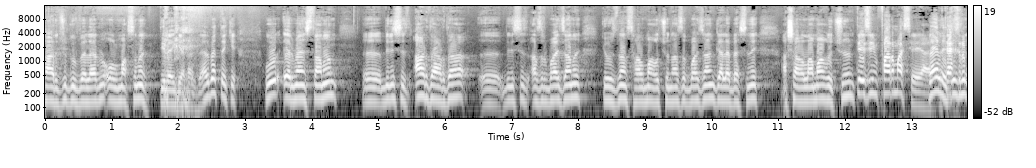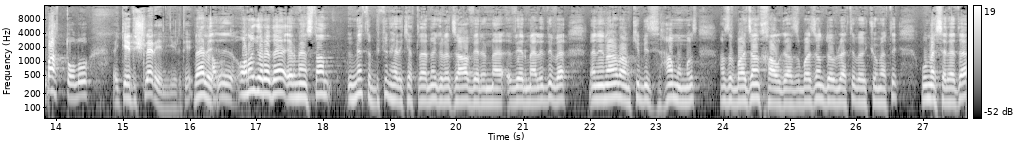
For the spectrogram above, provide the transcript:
xarici qüvvələrin olmasını dilə gətirdi. Əlbəttə ki, bu Ermənistanın bilirsiniz, ard-arda bilirsiniz, Azərbaycanı gözdən salmaq üçün, Azərbaycanın qələbəsini aşağılamaq üçün dezinformasiya yəni, bəli, təxribat dolu gedişlər eləyirdi. Bəli, ona görə də Ermənistan ümumiyyətlə bütün hərəkətlərinə görə cavab verilmə, verməlidir və mən inanıram ki, biz hamımız Azərbaycan xalqı, Azərbaycan dövləti və hökuməti bu məsələdə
